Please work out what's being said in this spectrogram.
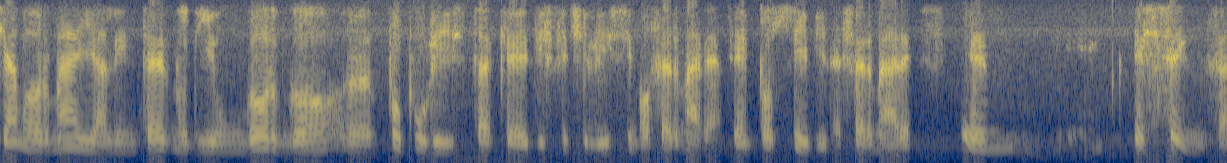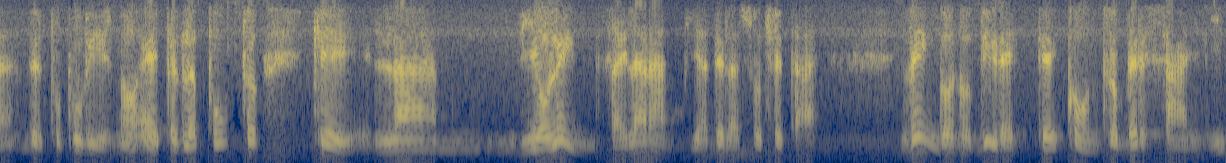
siamo ormai all'interno di un gorgo eh, populista che è difficilissimo fermare, anzi è impossibile fermare. Eh, essenza del populismo è per l'appunto che la violenza e la rabbia della società vengono dirette contro bersagli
